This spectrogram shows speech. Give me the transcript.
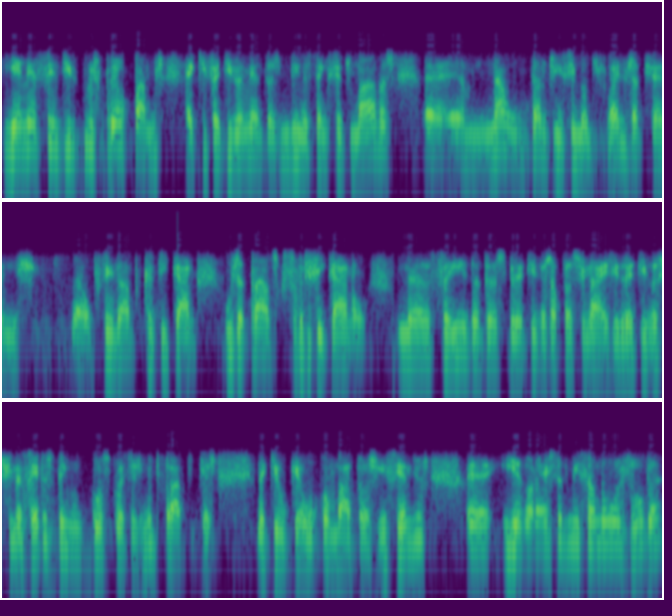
e é nesse sentido que nos preocupamos. É que efetivamente as medidas têm que ser tomadas, eh, não tanto em cima dos joelhos, já tivemos a oportunidade de criticar os atrasos que se verificaram na saída das diretivas operacionais e diretivas financeiras, que têm consequências muito práticas naquilo que é o combate aos incêndios, eh, e agora esta demissão não ajuda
